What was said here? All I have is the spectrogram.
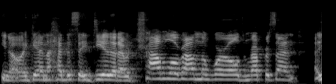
you know, again, I had this idea that I would travel around the world and represent a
